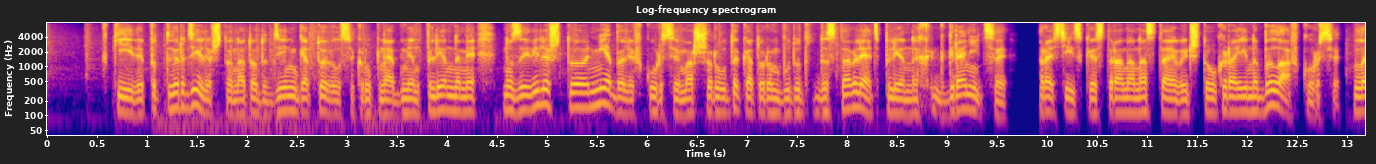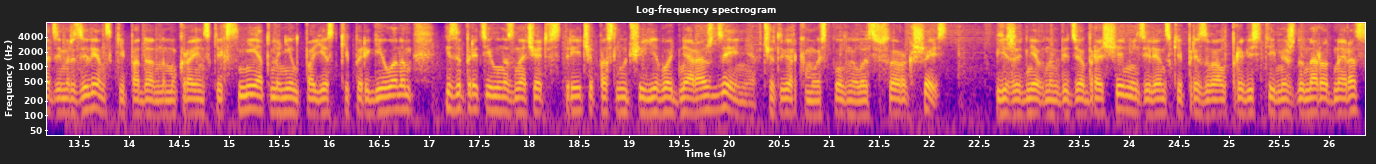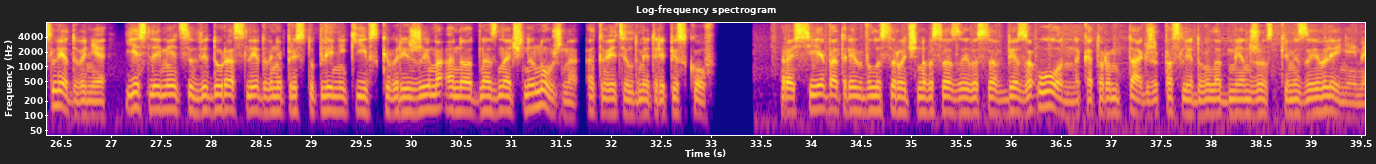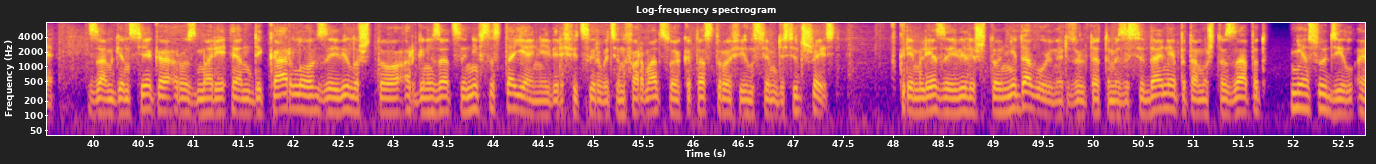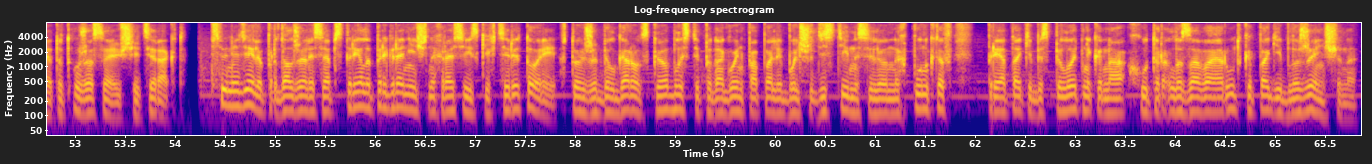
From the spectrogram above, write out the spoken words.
В Киеве подтвердили, что на тот день готовился крупный обмен пленными, но заявили, что не были в курсе маршрута, которым будут доставлять пленных к границе. Российская сторона настаивает, что Украина была в курсе. Владимир Зеленский, по данным украинских СМИ, отменил поездки по регионам и запретил назначать встречи по случаю его дня рождения. В четверг ему исполнилось 46. В ежедневном видеообращении Зеленский призвал провести международное расследование. Если имеется в виду расследование преступлений киевского режима, оно однозначно нужно, ответил Дмитрий Песков. Россия потребовала срочного созыва Совбеза ООН, на котором также последовал обмен жесткими заявлениями. Замгенсека Розмари Ди Карло заявила, что организация не в состоянии верифицировать информацию о катастрофе Ил-76. Кремле заявили, что недовольны результатами заседания, потому что Запад не осудил этот ужасающий теракт. Всю неделю продолжались обстрелы приграничных российских территорий. В той же Белгородской области под огонь попали больше 10 населенных пунктов. При атаке беспилотника на хутор Лозовая Рудка погибла женщина.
